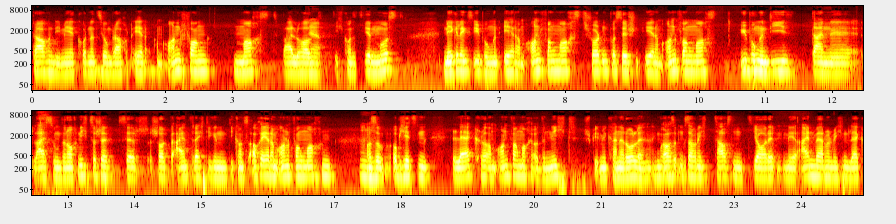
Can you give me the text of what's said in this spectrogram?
brauchen, die mehr Koordination brauchen, eher am Anfang machst, weil du halt ja. dich konzentrieren musst. Megalinksübungen eher am Anfang machst, Shorten Position eher am Anfang machst, Übungen, die deine Leistung dann auch nicht so sehr, sehr stark beeinträchtigen, die kannst du auch eher am Anfang machen. Mhm. Also ob ich jetzt einen Leg am Anfang mache oder nicht, spielt mir keine Rolle. Ich muss auch nicht tausend Jahre mehr einwärmen, wenn ich einen Leg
